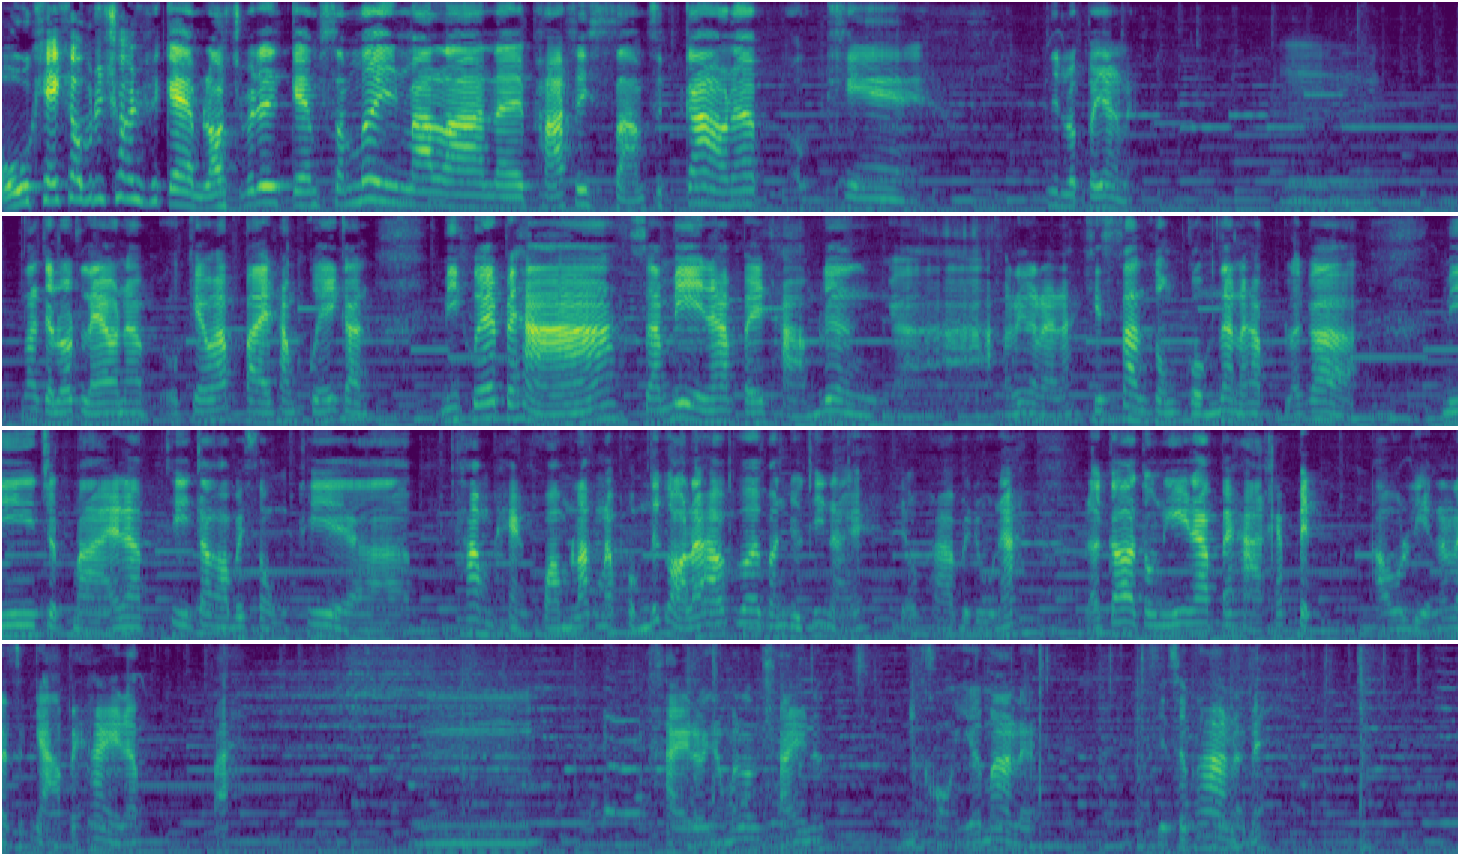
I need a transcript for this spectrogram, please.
โอเคครับวันนี้ช่องพี่เกม เราจะไปเล่นเกม Summer in Mala ในพาร์ทที่ 39 นะครับ โอเค นี่ลดไปยังเนี่ยน่าจะลดแล้วนะครับ โอเคครับ ไปทำเควสกัน มีเควสไปหาซมมี่นะครับ ไปถามเรื่องอ่าเขาเรียกอะไรนะ คิสตันทรงกลมนั่นนะครับ แล้วก็มีจดหมายนะครับ ที่ต้องเอาไปส่งที่ถ้ำแห่งความรักนะ ผมนึกออกแล้วครับ ว่ามันอยู่ที่ไหน เดี๋ยวพาไปดูนะ แล้วก็ตรงนี้นะครับไปหาแคปเป็ด เอาเหรียญอะไรสักอย่างไปให้นะครับไปอืมไข่เรายังไม่ต้องใช้นะมีของเยอะมากเลยเปลี่ยนเสื้อผ้าหน่อยไหม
